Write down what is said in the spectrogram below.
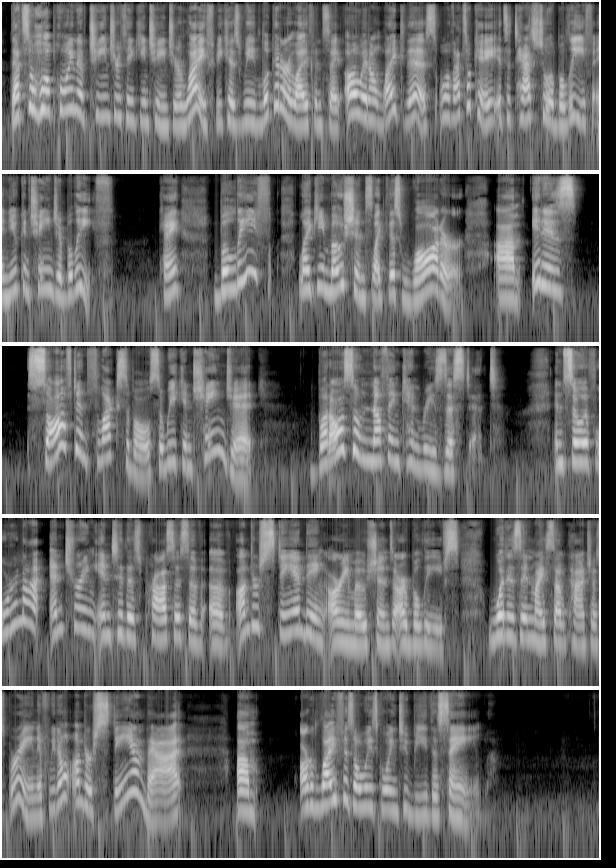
That's the whole point of change your thinking, change your life, because we look at our life and say, oh, I don't like this. Well, that's okay. It's attached to a belief, and you can change a belief. Okay? Belief, like emotions, like this water, um, it is soft and flexible, so we can change it, but also nothing can resist it. And so, if we're not entering into this process of, of understanding our emotions, our beliefs, what is in my subconscious brain, if we don't understand that, um, our life is always going to be the same.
